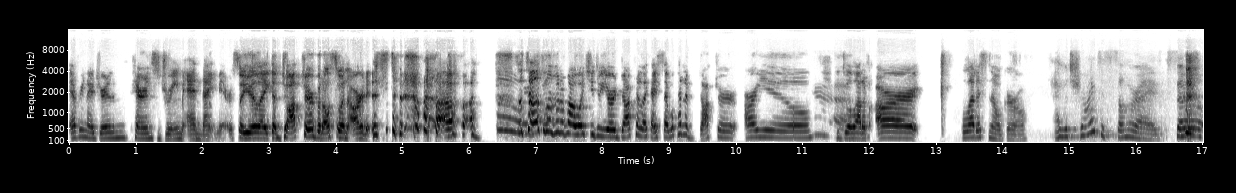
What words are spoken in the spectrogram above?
every Nigerian parent's dream and nightmare. So you're like a doctor, but also an artist. so tell us a little bit about what you do. You're a doctor, like I said. What kind of doctor are you? Yeah. You do a lot of art. Let us know, girl. I would try to summarize. So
